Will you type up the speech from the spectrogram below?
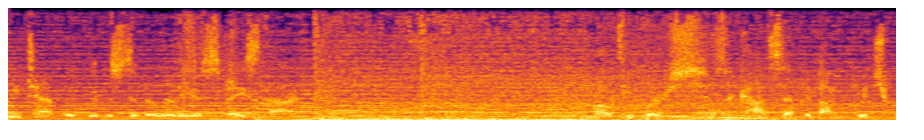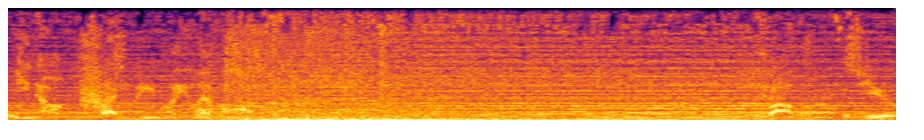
We tap into the stability of space-time. Multiverse is a concept about which we know frighteningly little. Problem is you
